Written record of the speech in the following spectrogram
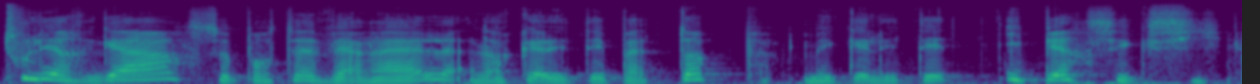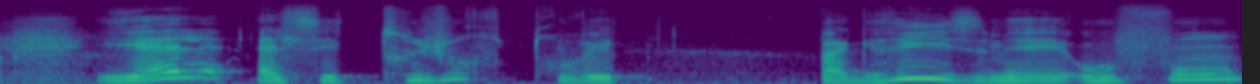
tous les regards se portaient vers elle, alors qu'elle n'était pas top, mais qu'elle était hyper sexy. Et elle, elle s'est toujours trouvée, pas grise, mais au fond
